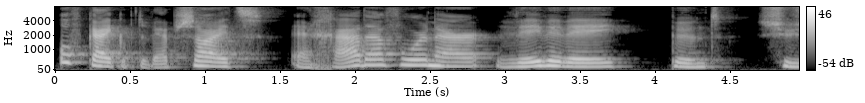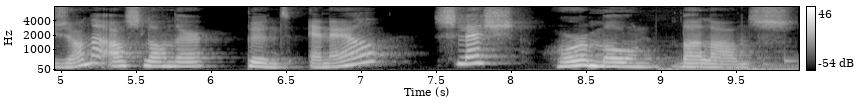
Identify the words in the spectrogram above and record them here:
of kijk op de website en ga daarvoor naar www.suzanneaslander.nl slash hormoonbalans.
